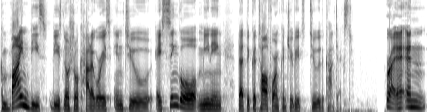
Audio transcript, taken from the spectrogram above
combine these these notional categories into a single meaning that the Katal form contributes to the context. Right, and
